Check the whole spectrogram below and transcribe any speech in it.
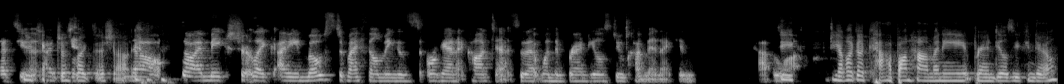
that's you, know, can't just like dish out. No, so I make sure. Like I mean, most of my filming is organic content, so that when the brand deals do come in, I can have a do lot. You, do you have like a cap on how many brand deals you can do?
